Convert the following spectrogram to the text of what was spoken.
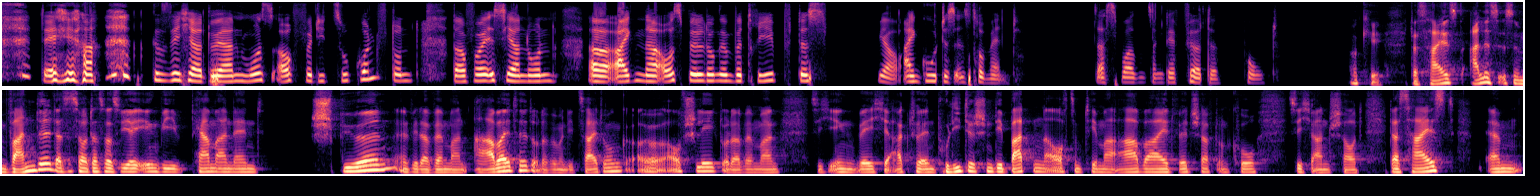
der ja gesichert werden muss, auch für die Zukunft. Und dafür ist ja nun äh, eigene Ausbildung im Betrieb das ja ein gutes Instrument. Das war sozusagen der vierte Punkt. Okay, das heißt, alles ist im Wandel. Das ist auch das, was wir irgendwie permanent spüren, entweder wenn man arbeitet oder wenn man die Zeitung äh, aufschlägt oder wenn man sich irgendwelche aktuellen politischen Debatten auch zum Thema Arbeit, Wirtschaft und Co. sich anschaut. Das heißt, ähm,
